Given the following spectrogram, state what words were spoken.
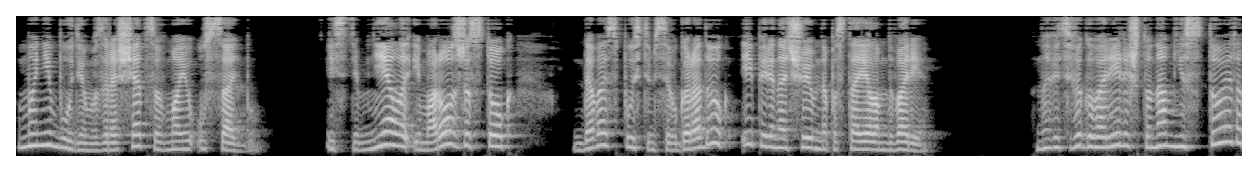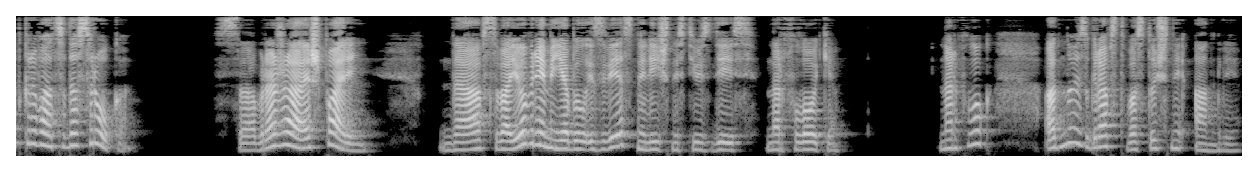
мы не будем возвращаться в мою усадьбу. И стемнело, и мороз жесток. Давай спустимся в городок и переночуем на постоялом дворе. Но ведь вы говорили, что нам не стоит открываться до срока. Соображаешь, парень. Да, в свое время я был известной личностью здесь, в Норфлоке. Норфлок – одно из графств Восточной Англии.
